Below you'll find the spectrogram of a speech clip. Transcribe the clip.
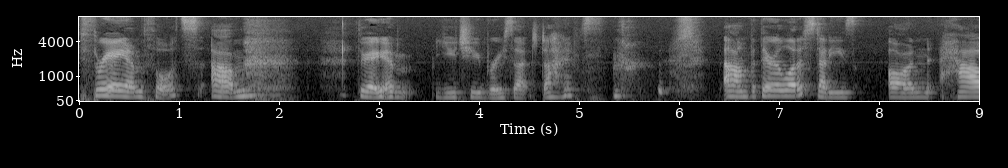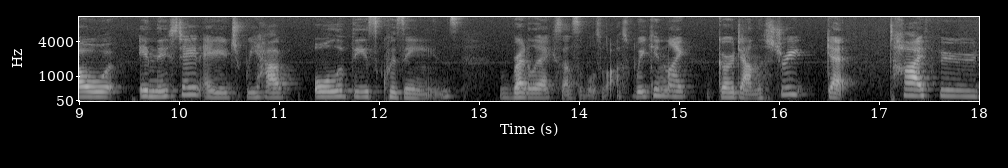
3 a.m. thoughts, um, 3 a.m. YouTube research dives. um, but there are a lot of studies on how, in this day and age, we have all of these cuisines readily accessible to us. We can like go down the street, get Thai food,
